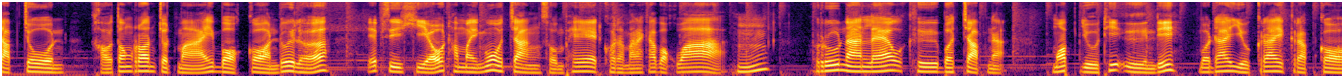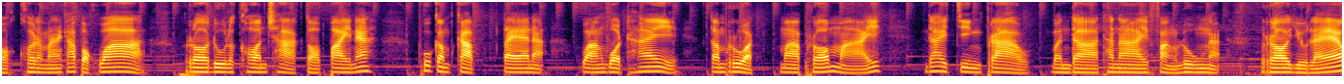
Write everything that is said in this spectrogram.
จับโจร เขาต้องร่อนจดหมายบอกก่อนด้วยเหรอ FC เขียวทำไมโง่จังสมเพศคนธรรมานะครับบอกว่าหืมรู้นานแล้วคือบอจับน่ะม็อบอยู่ที่อื่นดิบอได้อยู่ใกล้กับกอกคนธรรมานะครับบอกว่า รอดูละครฉากต่อไปนะ ผู้กำกับแตน่ะวางบทให้ตำรวจมาพร้อมหมาย ได้จริงเปล่า บรรดาทนายฝั่งลุงน่ะ รออยู่แล้ว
